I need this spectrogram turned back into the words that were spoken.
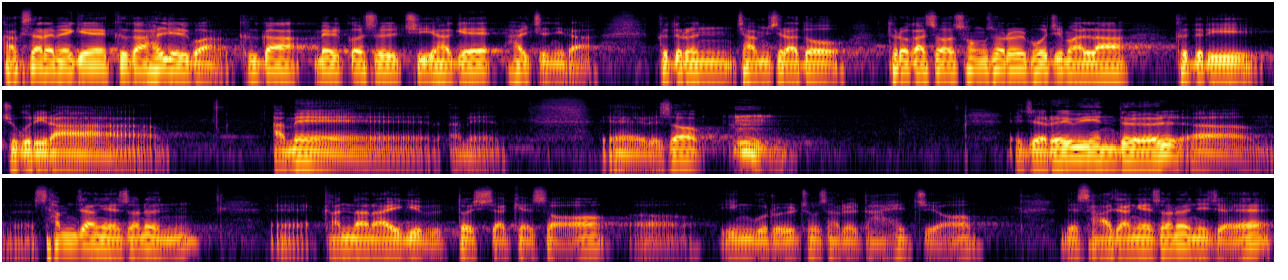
각 사람에게 그가 할 일과 그가 맬 것을 지하게 할지니라. 그들은 잠시라도 들어가서 성소를 보지 말라. 그들이 죽으리라. 아멘. 아멘 예, 그래서 이제 레위인들 어, 3장에서는 예, 갓난 아이기부터 시작해서 어, 인구를 조사를 다 했죠. 근데 4장에서는 이제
